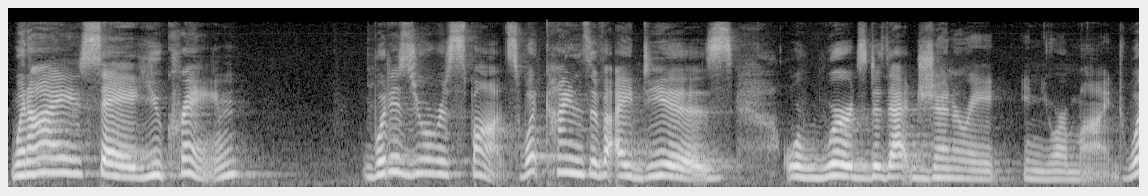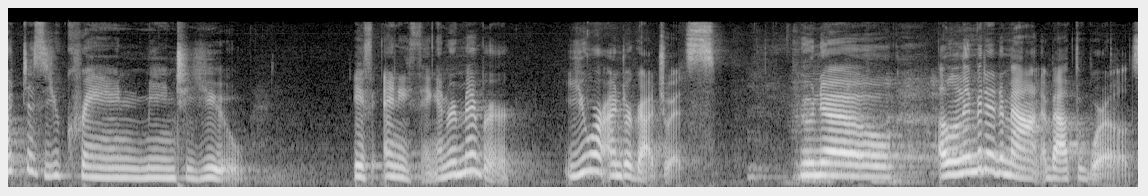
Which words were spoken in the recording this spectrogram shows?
when I say Ukraine, what is your response? What kinds of ideas or words does that generate in your mind? What does Ukraine mean to you, if anything? And remember, you are undergraduates who know a limited amount about the world.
